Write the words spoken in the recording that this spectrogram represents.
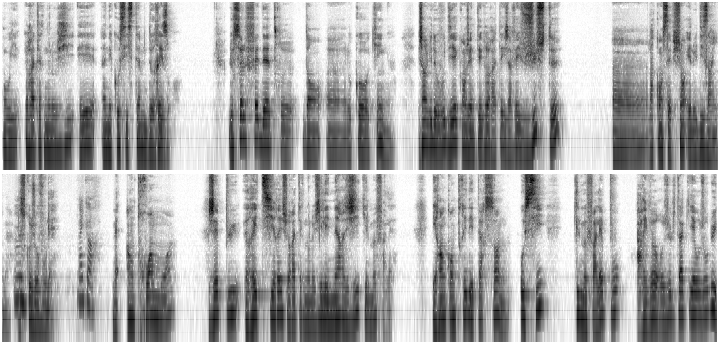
Oui, Eura Technologie est un écosystème de réseau. Le seul fait d'être dans euh, le coworking, j'ai envie de vous dire, quand j'ai intégré Euratech, j'avais juste euh, la conception et le design de hmm. ce que je voulais. D'accord. Mais en trois mois, j'ai pu retirer sur la technologie l'énergie qu'il me fallait et rencontrer des personnes aussi qu'il me fallait pour arriver au résultat qui est aujourd'hui.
